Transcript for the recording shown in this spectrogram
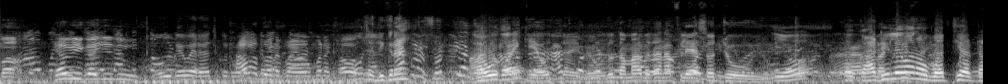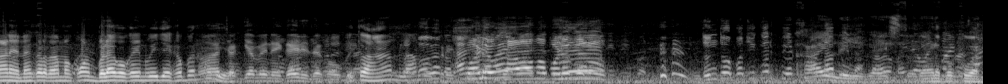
વાહ હેવી કહી દીધું? હું કહેવાય રાજકોટ ખાવા દો ને ભાઈ મને ખાવા શું છે દીકરા? આવું તારે? કેવું જ નહીં હું તો તમારા બધાના ફ્લેશ જ જોઉં છું. યો તો કાઢી લેવાનો હથિયાર ટાણે નકર આમાં કોણ ભડાકો કરીને વઈ જાય ખબર નથી. જગ્યા ભાઈ નહીં કઈ રીતે ખાવ એ તો આમ લાંબો પડ્યો ખાવામાં પડ્યો પેલો. ધંધો પછી કર પેટ ખાઈ લે ગાઈસ તો દાળ પકવાન.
